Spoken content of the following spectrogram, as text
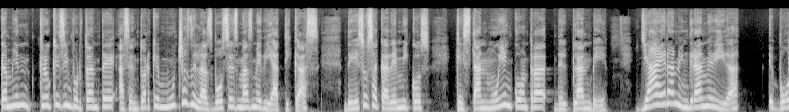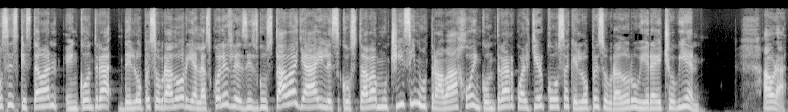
también creo que es importante acentuar que muchas de las voces más mediáticas de esos académicos que están muy en contra del plan B, ya eran en gran medida eh, voces que estaban en contra de López Obrador y a las cuales les disgustaba ya y les costaba muchísimo trabajo encontrar cualquier cosa que López Obrador hubiera hecho bien. Ahora,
